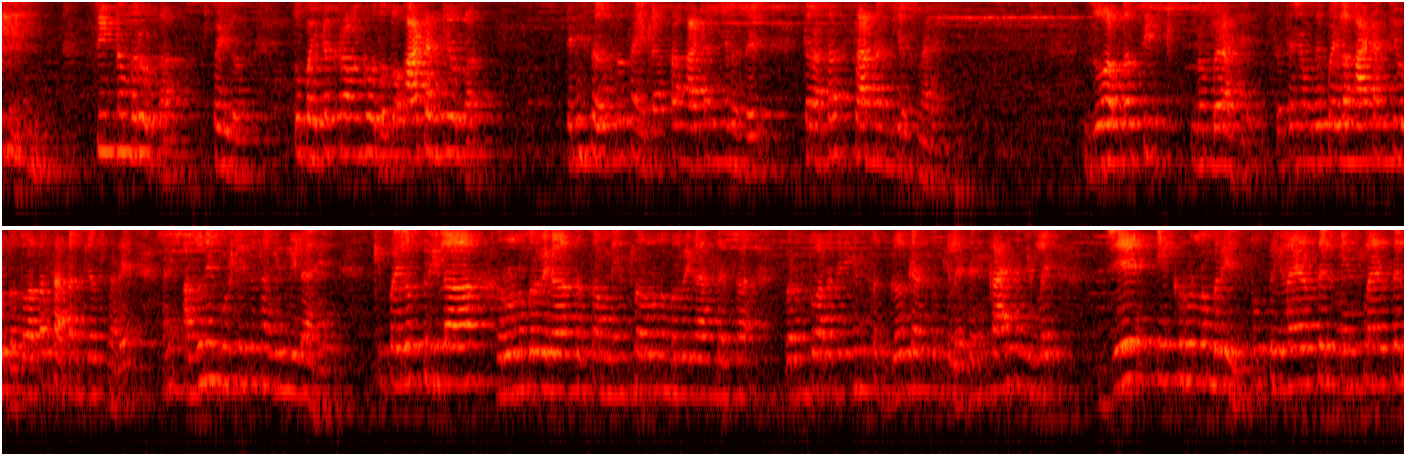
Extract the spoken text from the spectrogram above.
सीट नंबर होता पहिलं तो बैठक क्रमांक होता तो आठ अंकी होता. त्यांनी सहज सांगितलं आता आठ अंकी नसेल तर आता सात अंकी असणार आहे. जो आपला सीट नंबर आहे तर त्याच्यामध्ये पहिला आठ अंकी होता तो आता सात अंकी असणार आहे. आणि अजून एक गोष्ट इथं सांगितलेली आहे की पहिलं प्रीला रोल नंबर वेगळा असायचा मेन्सला रोल नंबर वेगळा असायचा परंतु आता त्यांनी हे सगळं कॅन्सल केलंय. त्यांनी काय सांगितलंय? जे एक रोल नंबर येईल तो प्रीलाही असेल मेन्सलाही असेल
